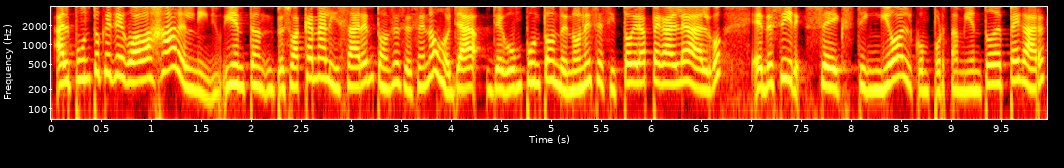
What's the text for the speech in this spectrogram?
al punto que llegó a bajar el niño y empezó a canalizar entonces ese enojo. Ya llegó un punto donde no necesitó ir a pegarle a algo, es decir, se extinguió el comportamiento de pegar,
